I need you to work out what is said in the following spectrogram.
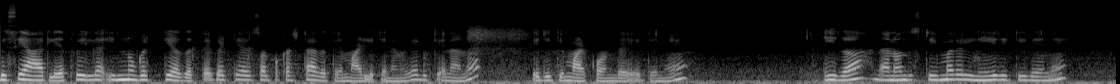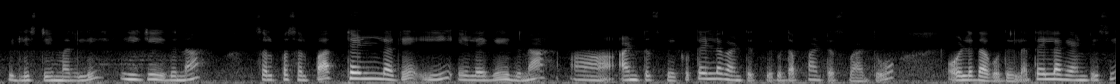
ಬಿಸಿ ಆರಲಿ ಅಥವಾ ಇಲ್ಲ, ಇನ್ನೂ ಗಟ್ಟಿಯಾಗುತ್ತೆ ಗಟ್ಟಿ ಸ್ವಲ್ಪ ಕಷ್ಟ ಆಗುತ್ತೆ ಮಾಡಲಿಕ್ಕೆ ನಮಗೆ. ಅದಕ್ಕೆ ನಾನು ಈ ರೀತಿ ಮಾಡಿಕೊಂಡೇ ಇದ್ದೇನೆ. ಈಗ ನಾನೊಂದು ಸ್ಟೀಮರಲ್ಲಿ ನೀರಿಟ್ಟಿದ್ದೇನೆ, ಇಡ್ಲಿ ಸ್ಟೀಮರಲ್ಲಿ ಹೀಗೆ ಇದನ್ನು ಸ್ವಲ್ಪ ಸ್ವಲ್ಪ ತೆಳ್ಳಗೆ ಈ ಎಳೆಗೆ ಇದನ್ನು ಅಂಟಿಸ್ಬೇಕು. ತೆಳ್ಳಗೆ ಅಂಟಿಸ್ಬೇಕು, ದಪ್ಪ ಅಂಟಿಸ್ಬಾರ್ದು. ಒಳ್ಳೆಯದಾಗೋದಿಲ್ಲ ತೆಳ್ಳಗೆ ಅಂಟಿಸಿ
